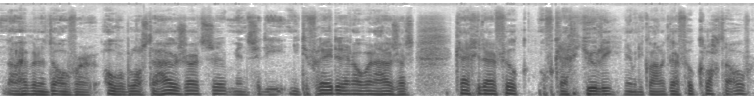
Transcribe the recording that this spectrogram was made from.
nou hebben we het over overbelaste huisartsen. Mensen die niet tevreden zijn over een huisarts. Krijg je daar veel, of krijgen jullie, neem me niet kwalijk, daar veel klachten over?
